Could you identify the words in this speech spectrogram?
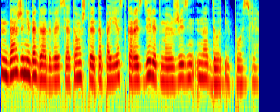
даже не догадываясь о том, что эта поездка разделит мою жизнь на до и после.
